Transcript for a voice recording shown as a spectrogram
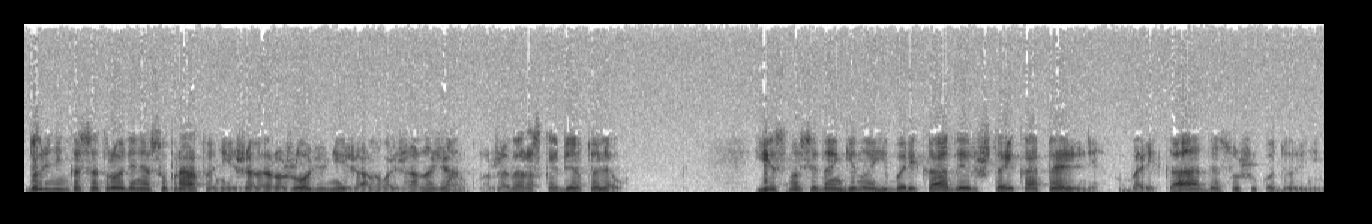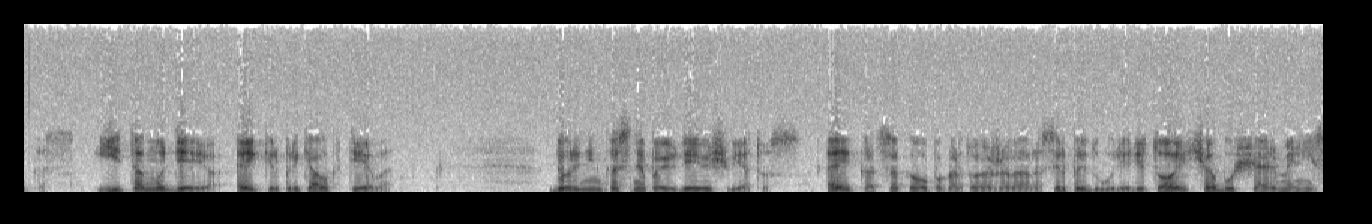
Durininkas atrodė nesuprato nei žavero žodžių, nei Žano Valžano ženklo. Žaveras kalbėjo toliau. Jis nusidangino į barikadą ir štai ką pelnė. Barikadą sušuko durininkas. Jį ten nudėjo, eik ir prikelk tėvą. Durininkas nepajudėjo iš vietos. Eik, atsakau, pakartojo Žaveras ir pridūrė, rytoj čia bus šermenys.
